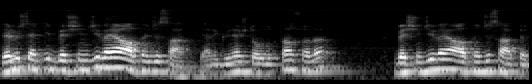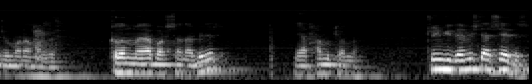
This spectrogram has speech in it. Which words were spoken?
demişler ki 5. veya 6. saat. Yani güneş doğduktan sonra 5. veya 6. saatte cuma namazı kılınmaya başlanabilir. Yerhamukallah. Çünkü demişler şeydir.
